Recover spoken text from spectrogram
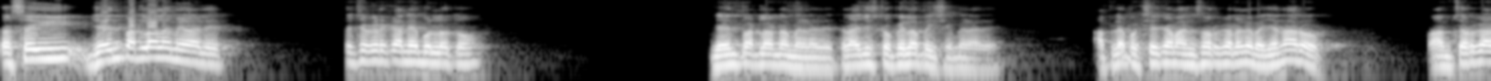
तसंही जयंत पाटलाला मिळालेत. त्याच्याकडे का नाही बोलला तो? जयंत पाटलांना मिळाले राजेश टोपेला पैसे मिळाले. आपल्या पक्षाच्या माणसावर करायला पाहिजे ना आरोप. आमच्यावर का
